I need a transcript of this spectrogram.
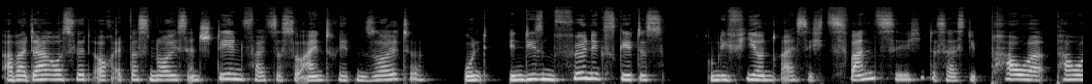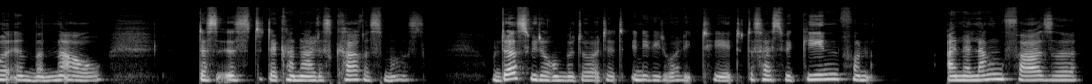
Aber daraus wird auch etwas Neues entstehen, falls das so eintreten sollte. Und in diesem Phönix geht es um die 3420, das heißt die Power, Power in the Now. Das ist der Kanal des Charismas. Und das wiederum bedeutet Individualität. Das heißt, wir gehen von einer langen Phase,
